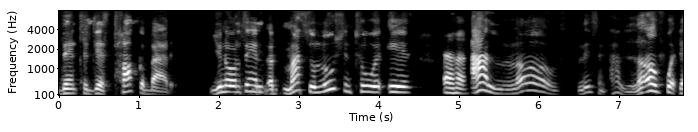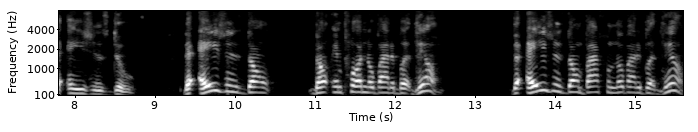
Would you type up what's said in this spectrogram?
than to just talk about it. You know what I'm saying? Uh, my solution to it is uh-huh. I love. Listen, I love what the Asians do. The Asians don't don't employ nobody but them. The Asians don't buy from nobody but them.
